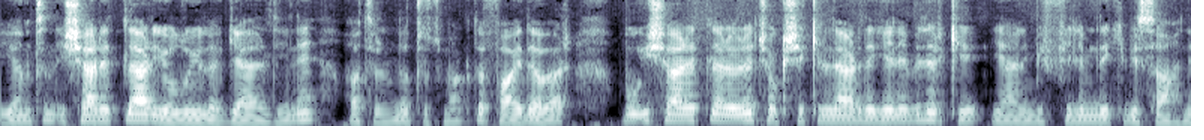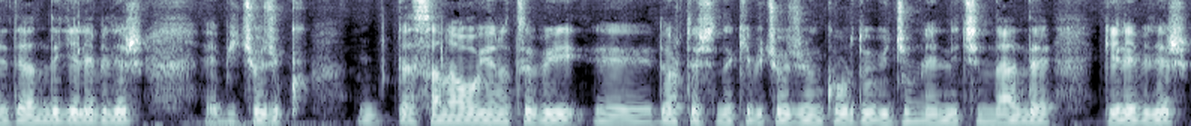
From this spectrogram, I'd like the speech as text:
yanıtın işaretler yoluyla geldiğini hatırında tutmakta fayda var. Bu işaretler öyle çok şekillerde gelebilir ki yani bir filmdeki bir sahneden de gelebilir. E, bir çocuk da sana o yanıtı bir e, 4 yaşındaki bir çocuğun kurduğu bir cümlenin içinden de gelebilir.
